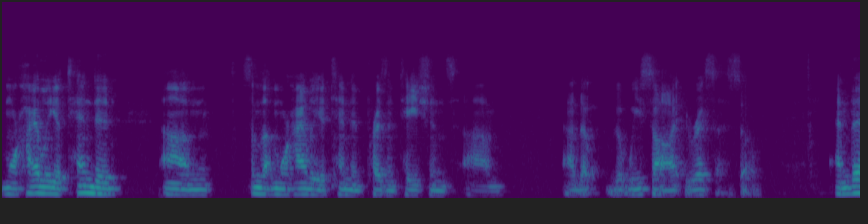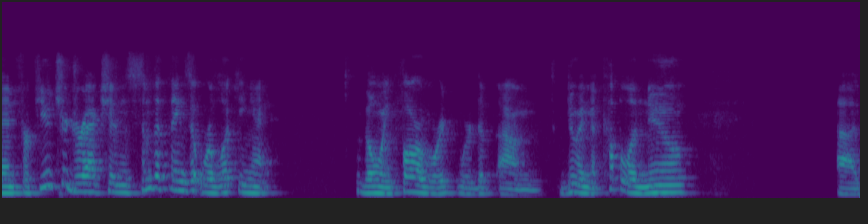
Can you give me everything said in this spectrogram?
more highly attended, um, some of the more highly attended presentations um, uh, that, that we saw at URISA. So, and then for future directions, some of the things that we're looking at going forward, we're, um, doing a couple of new uh,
